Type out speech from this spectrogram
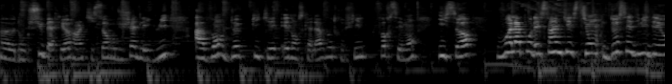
euh, donc supérieur hein, qui sort du chat de l'aiguille avant de piquer. Et dans ce cas là votre fil forcément il sort. Voilà pour les 5 questions de cette vidéo.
